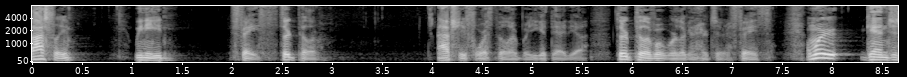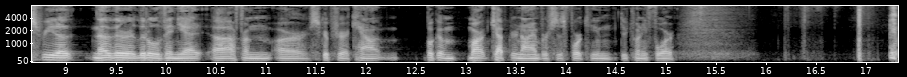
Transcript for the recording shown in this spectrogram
Lastly, we need faith. Third pillar. Actually, fourth pillar, but you get the idea. Third pillar of what we're looking at here today faith. I want to, again, just read a, another little vignette uh, from our scripture account book of Mark, chapter 9, verses 14 through 24.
